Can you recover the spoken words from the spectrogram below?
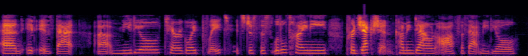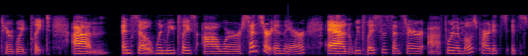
and it is that uh, medial pterygoid plate. It's just this little tiny projection coming down off of that medial pterygoid plate. Um, and so when we place our sensor in there and we place the sensor, uh, for the most part, it's, it's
